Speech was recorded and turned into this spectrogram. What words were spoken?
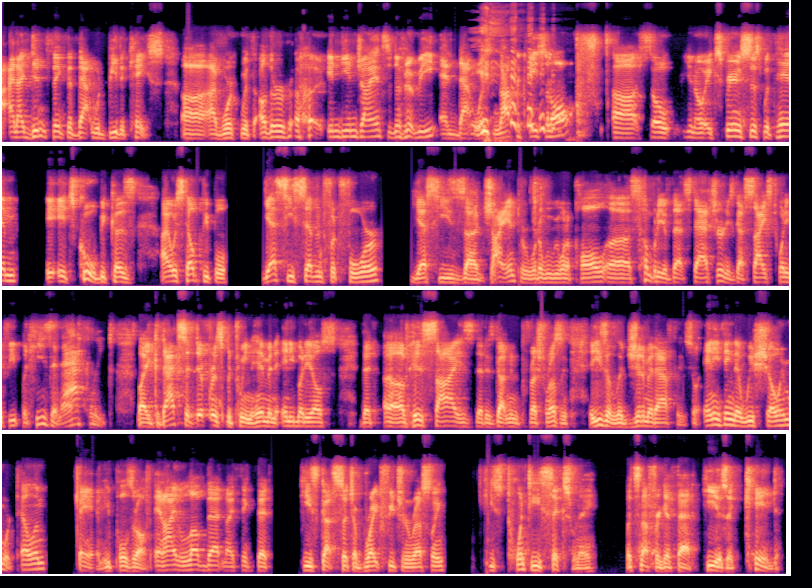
and I didn't think that that would be the case. Uh, I've worked with other uh, Indian giants in WWE, and that was not the case at all. Uh, so, you know, experience this with him, it, it's cool because I always tell people, yes, he's seven foot four, yes, he's a giant or whatever we want to call uh, somebody of that stature, and he's got size 20 feet, but he's an athlete. Like that's the difference between him and anybody else that uh, of his size that has gotten into professional wrestling. He's a legitimate athlete. So anything that we show him or tell him, bam, he pulls it off. And I love that. And I think that he's got such a bright future in wrestling. He's 26, Renee. Let's not forget that. He is a kid.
